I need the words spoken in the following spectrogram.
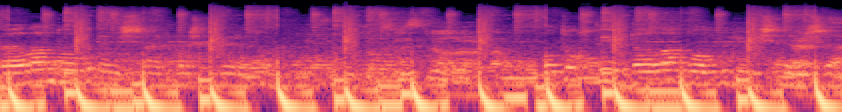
Dağılan dolgu demişler başka bir yere sorun. Botoks değil dağılan dolgu gibi bir şey demişler.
